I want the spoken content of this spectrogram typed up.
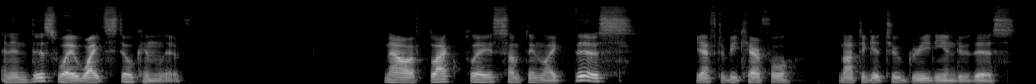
And in this way, white still can live. Now, if black plays something like this, you have to be careful not to get too greedy and do this,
